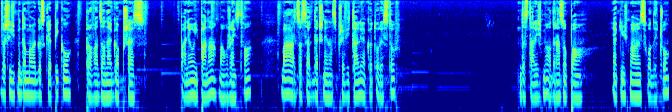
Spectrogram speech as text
Weszliśmy do małego sklepiku prowadzonego przez panią i pana, małżeństwo. Bardzo serdecznie nas przywitali jako turystów. Dostaliśmy od razu po jakimś małym słodyczu.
